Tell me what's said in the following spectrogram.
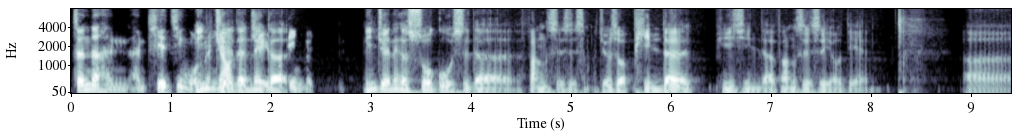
真的很很贴近我们要的那个。您觉得那个说故事的方式是什么？就是说平的平行的方式是有点呃，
